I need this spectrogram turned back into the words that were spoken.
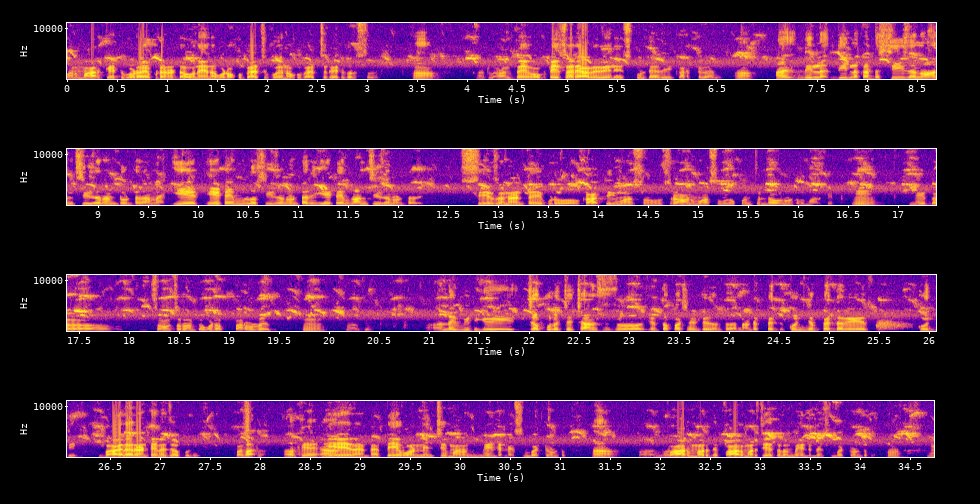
మన మార్కెట్ కూడా ఎప్పుడైనా డౌన్ అయినా కూడా ఒక బ్యాచ్ పోయినా ఒక బ్యాచ్ రేట్ కలుస్తుంది. అట్లా అంతే ఒకటేసారి యాభై వేలు వేసుకుంటే అది కరెక్ట్ కాదు. దీనిలో దీనిలో కంటే సీజన్ అన్ సీజన్ అంటూ ఉంటుంది అన్న ఏ ఏ టైంలో సీజన్ ఉంటుంది ఏ టైంలో అన్ సీజన్ ఉంటుంది? సీజన్ అంటే ఇప్పుడు కార్తీక మాసం శ్రావణ మాసంలో కొంచెం డౌన్ ఉంటుంది మార్కెట్. మిగతా సంవత్సరం అంతా కూడా పర్వాలేదు మార్కెట్. అంటే వీటికి జబ్బులు వచ్చే ఛాన్సెస్ ఎంత పర్సెంటేజ్ ఉంటుంది అన్న? అంటే పెద్ద కొంచెం పెద్దగా కొద్ది. బాయిలర్ అంటేనే జబ్బులు ఫస్ట్. ఓకే ఏదంటే డే వన్ నుంచి మనం మెయింటెనెన్స్ బట్టి ఉంటుంది. ఫార్మర్ ఫార్మర్ చేతిలో మెయింటెనెన్స్ బట్టి ఉంటుంది.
